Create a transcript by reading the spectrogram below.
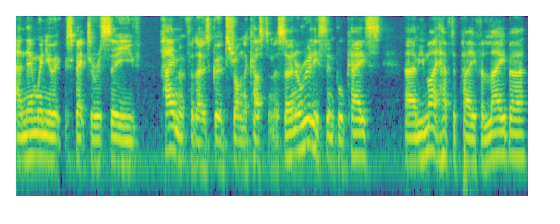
and then when you expect to receive payment for those goods from the customer. So, in a really simple case, um, you might have to pay for labor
